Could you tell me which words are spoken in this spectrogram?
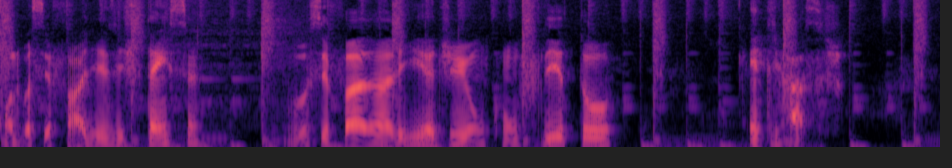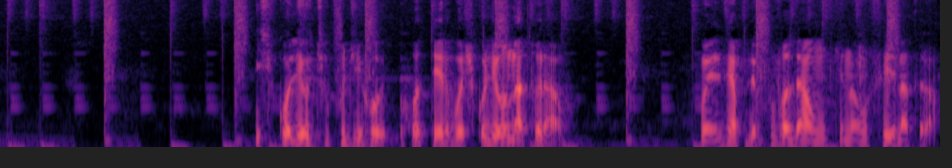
Quando você fala de existência, você falaria de um conflito entre raças. Escolher o tipo de roteiro, vou escolher o natural. Por exemplo, depois vou dar um que não seja natural.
